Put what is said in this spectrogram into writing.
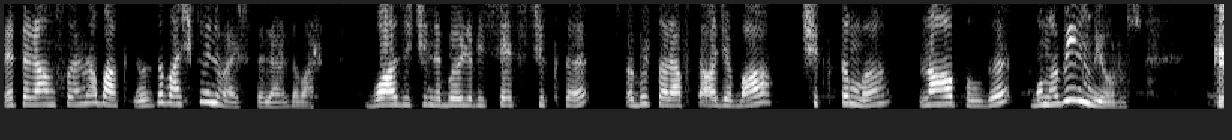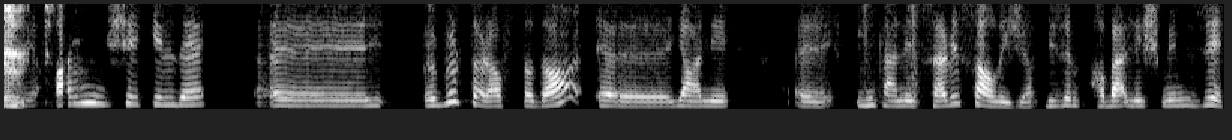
referanslarına baktığınızda başka üniversitelerde var. Boğaziçi'nde böyle bir ses çıktı. Öbür tarafta acaba çıktı mı, ne yapıldı bunu bilmiyoruz. Evet. E, aynı şekilde e, öbür tarafta da e, yani e, internet servis sağlayacak bizim haberleşmemizi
